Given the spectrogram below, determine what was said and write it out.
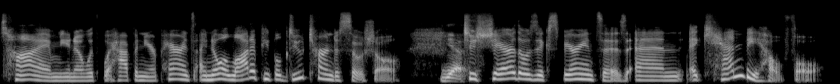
time, you know, with what happened to your parents, I know a lot of people do turn to social yes. to share those experiences and it can be helpful.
